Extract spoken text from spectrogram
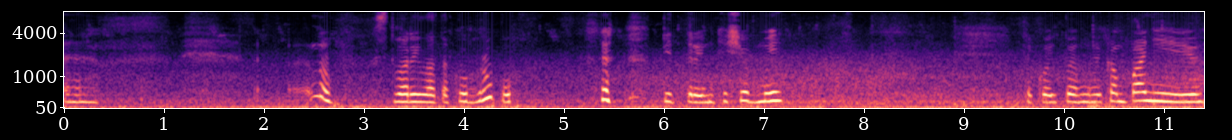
е, ну, створила таку групу підтримки, щоб ми такою певною компанією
